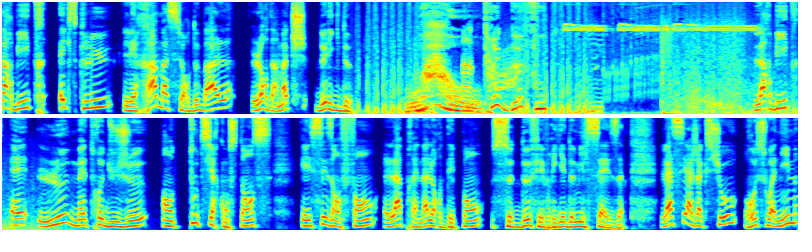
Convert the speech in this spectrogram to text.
arbitre exclut les ramasseurs de balles lors d'un match de Ligue 2. Waouh! Un truc de fou. L'arbitre est le maître du jeu en toutes circonstances et ses enfants l'apprennent à leurs dépens ce 2 février 2016. L'AC Ajaccio reçoit Nîmes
